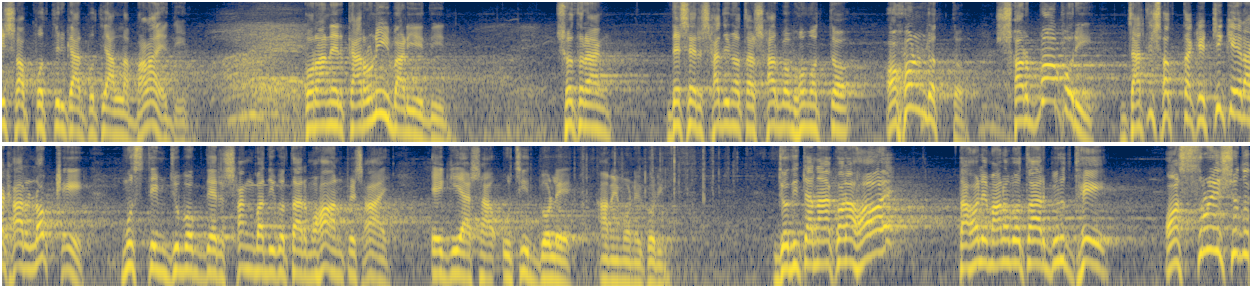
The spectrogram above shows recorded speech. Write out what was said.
এই সব পত্রিকার প্রতি আল্লাহ বাড়ায় দিন। কোরআনের কারণেই বাড়িয়ে দিন। সুতরাং দেশের স্বাধীনতা সার্বভৌমত্ব, অখণ্ডত্ব সর্বোপরি জাতিসত্তাকে টিকে রাখার লক্ষ্যে মুসলিম যুবকদের সাংবাদিকতার মহান পেশায় এগিয়ে আসা উচিত বলে আমি মনে করি। যদি তা না করা হয়, তাহলে মানবতার বিরুদ্ধে অস্ত্রই শুধু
